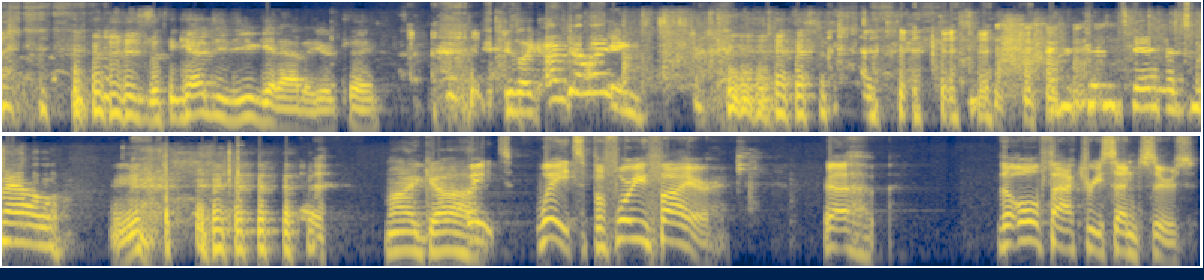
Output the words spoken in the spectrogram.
it's like, how did you get out of your tank? He's like, I'm dying. I couldn't stand the smell. Yeah. My God. wait, wait before you fire. Uh, the olfactory sensors,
